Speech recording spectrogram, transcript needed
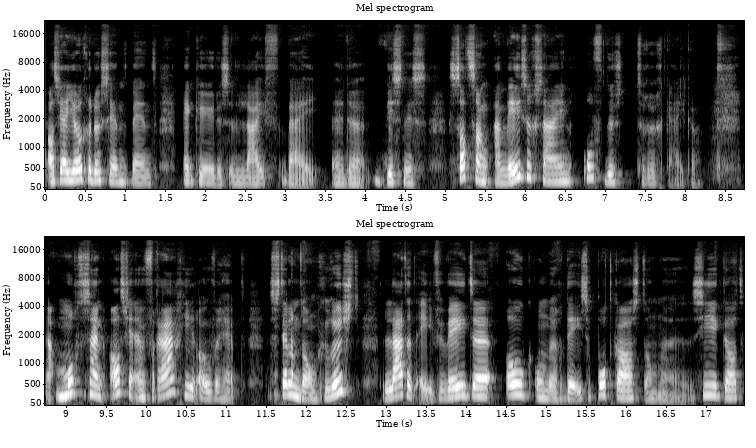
als jij yogadocent bent en kun je dus live bij de Business Satsang aanwezig zijn of dus terugkijken. Nou, mocht het zijn als je een vraag hierover hebt, stel hem dan gerust. Laat het even weten, ook onder deze podcast, dan zie ik dat.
